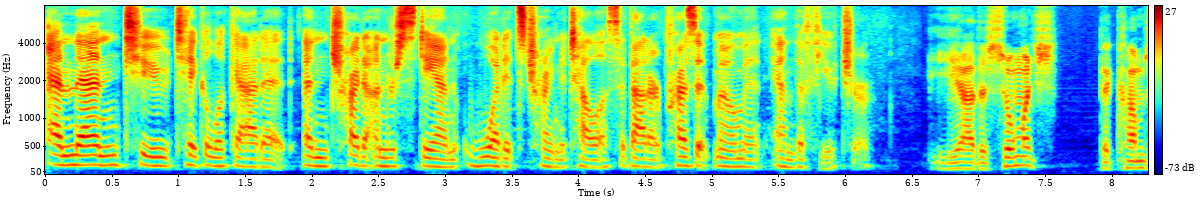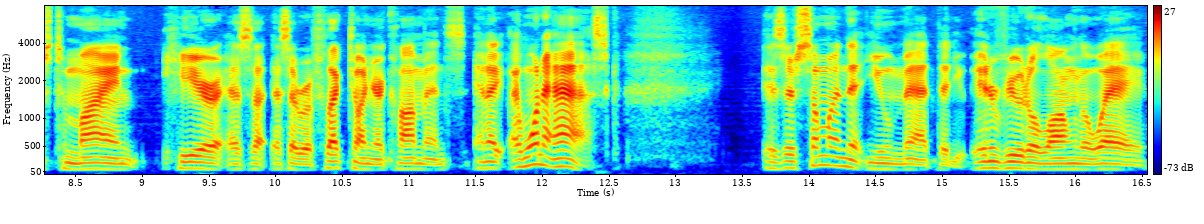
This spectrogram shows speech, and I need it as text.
and then to take a look at it and try to understand what it's trying to tell us about our present moment and the future. Yeah, there's so much that comes to mind here as I, as I reflect on your comments. And I, I want to ask is there someone that you met that you interviewed along the way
